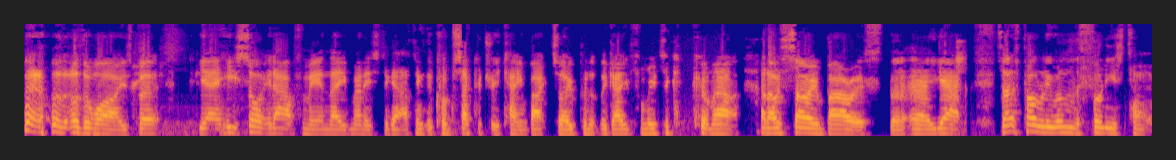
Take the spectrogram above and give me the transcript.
otherwise. But yeah, he sorted out for me and they managed to get, I think the club secretary came back to open up the gate for me to come out. And I was so embarrassed. But uh, yeah, so that's probably one of the funniest, t-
